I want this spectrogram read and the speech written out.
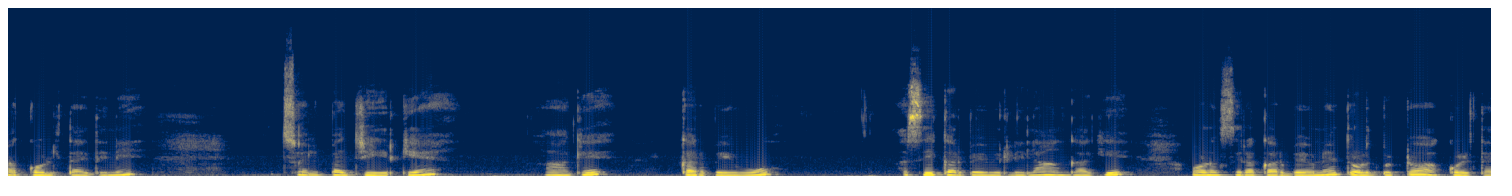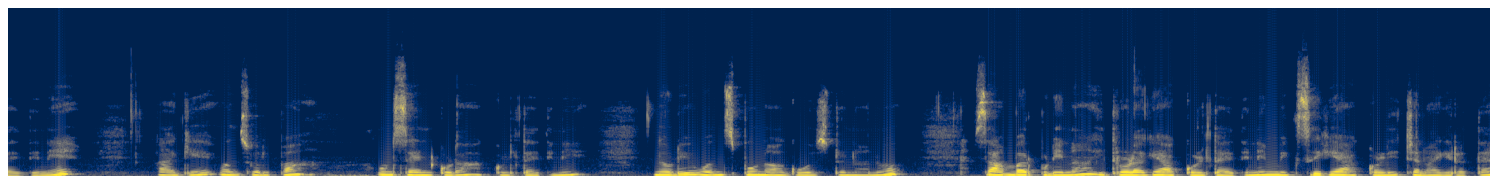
ಹಾಕ್ಕೊಳ್ತಾ ಇದ್ದೀನಿ. ಸ್ವಲ್ಪ ಜೀರಿಗೆ, ಹಾಗೆ ಕರಿಬೇವು, ಹಸಿ ಕರಿಬೇವು ಇರಲಿಲ್ಲ, ಹಾಗಾಗಿ ಒಣಗಿಸಿರೋ ಕರಿಬೇವನ್ನೇ ತೊಳೆದ್ಬಿಟ್ಟು ಹಾಕ್ಕೊಳ್ತಾ ಇದ್ದೀನಿ. ಹಾಗೆ ಒಂದು ಸ್ವಲ್ಪ ಹುಣಸೆಹಣ್ಣು ಕೂಡ ಹಾಕ್ಕೊಳ್ತಾ ಇದ್ದೀನಿ. ನೋಡಿ, ಒಂದು ಸ್ಪೂನ್ ಆಗುವಷ್ಟು ನಾನು ಸಾಂಬಾರು ಪುಡಿನ ಇದರೊಳಗೆ ಹಾಕ್ಕೊಳ್ತಾ ಇದ್ದೀನಿ. ಮಿಕ್ಸಿಗೆ ಹಾಕ್ಕೊಳ್ಳಿ, ಚೆನ್ನಾಗಿರುತ್ತೆ.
